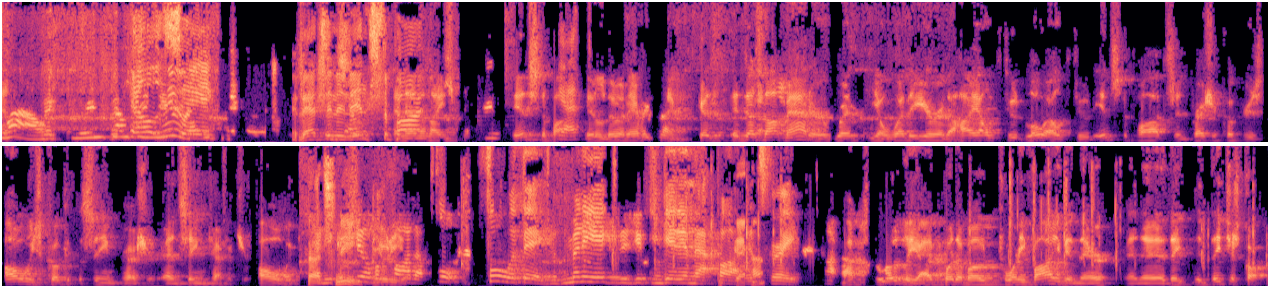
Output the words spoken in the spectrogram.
Wow. Raquel is saying, That's in an And then Instapot. a Instapot. Yeah. It'll do it every time because it does not matter whether you know whether you're at a high altitude, low altitude. Instapots and pressure cookers always cook at the same pressure and same temperature. Always. That's and you That's can fill the pot up full, full with eggs, as many eggs as you can get in that pot. Yeah. It's great. Absolutely. I put about 25 in there and uh, they, they just cook.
